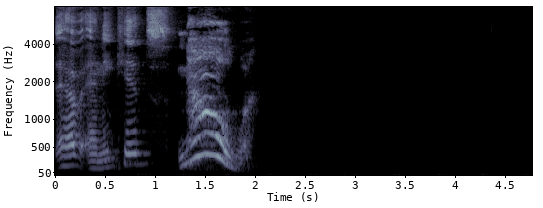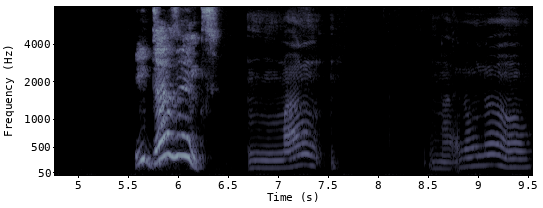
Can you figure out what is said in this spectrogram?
have have any kids? No, he doesn't. Mm, I don't. I don't know.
